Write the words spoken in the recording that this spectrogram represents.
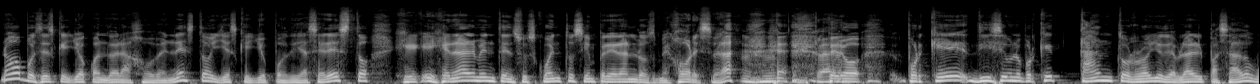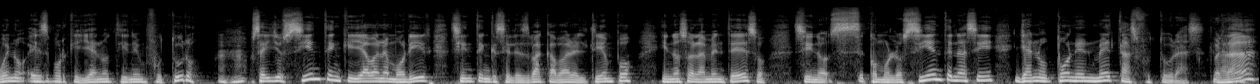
No, pues es que yo cuando era joven esto y es que yo podía hacer esto. Y generalmente en sus cuentos siempre eran los mejores, ¿verdad? Pero ¿por qué, dice uno, por qué tanto rollo de hablar el pasado? Bueno, es porque ya no tienen futuro. O sea, ellos sienten que ya van a morir, sienten que se les va a acabar el tiempo y no solamente eso, sino como lo sienten así, ya no ponen metas futuras, ¿verdad?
